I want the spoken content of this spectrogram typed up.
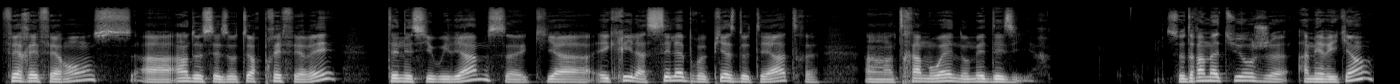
fait référence à un de ses auteurs préférés, Tennessee Williams, qui a écrit la célèbre pièce de théâtre Un tramway nommé Désir. Ce dramaturge américain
